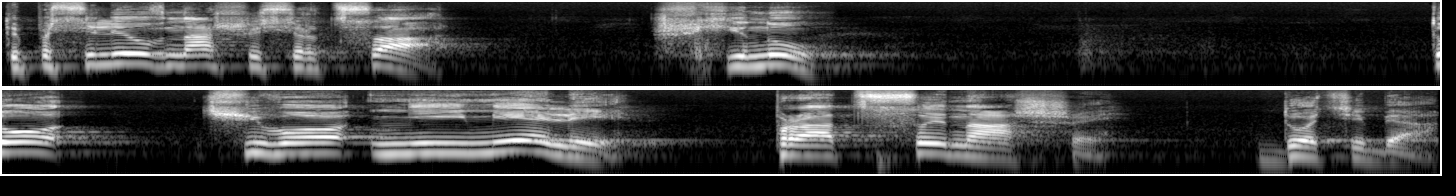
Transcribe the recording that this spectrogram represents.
Ты поселил в наши сердца шхину – то, чего не имели праотцы наши до Тебя.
